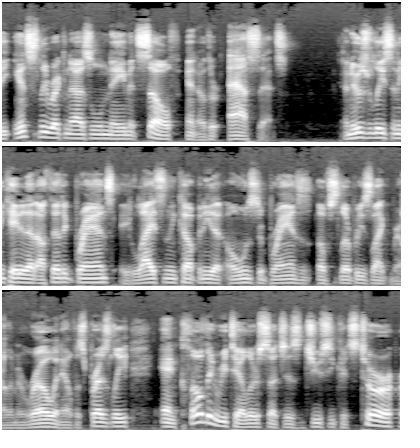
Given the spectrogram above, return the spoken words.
the instantly recognizable name itself, and other assets. A news release indicated that Authentic Brands, a licensing company that owns the brands of celebrities like Marilyn Monroe and Elvis Presley, and clothing retailers such as Juicy Couture,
